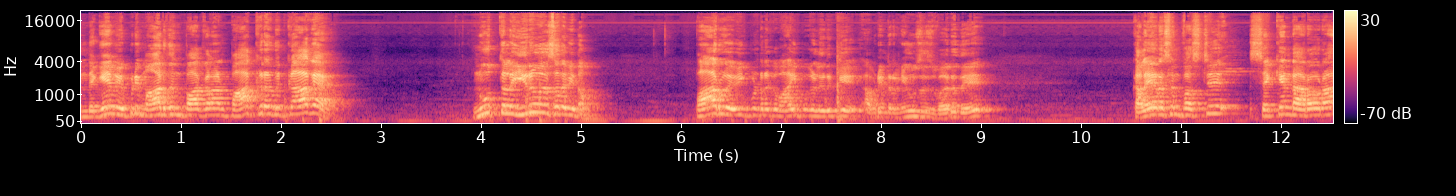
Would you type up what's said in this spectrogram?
இந்த கேம் எப்படி மாறுதுன்னு பார்க்கலாம்னு பார்க்கறதுக்காக நூத்துல இருபது சதவீதம் பார்வை எவிக் பண்றதுக்கு வாய்ப்புகள் இருக்கு அப்படின்ற நியூஸஸ் வருது. கலையரசன் ஃபர்ஸ்ட் செகண்ட் அரோரா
